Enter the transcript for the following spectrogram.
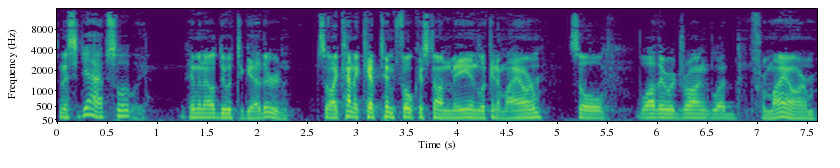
And I said, Yeah, absolutely. Him and I'll do it together. And so I kind of kept him focused on me and looking at my arm. So while they were drawing blood from my arm,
